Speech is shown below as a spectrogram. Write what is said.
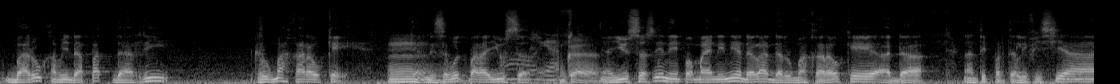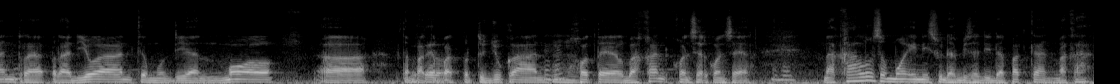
baru kami dapat dari rumah karaoke hmm. yang disebut para user. Oh, yeah. okay. ya, users ini pemain ini adalah ada rumah karaoke, ada nanti pertelevisian, hmm. peradioan, kemudian mall, uh, tempat-tempat pertunjukan, hmm. hotel, bahkan konser-konser. Hmm. Nah kalau semua ini sudah bisa didapatkan, maka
